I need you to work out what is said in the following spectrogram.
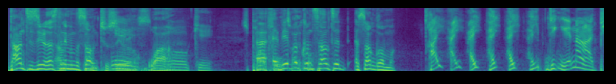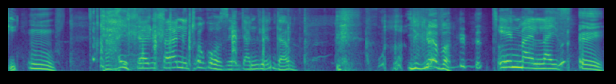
Down to zero. That's the name of the song. Down to zero. Yes. Wow. Okay. It's Uh, powerful have you ever title. consulted a songoma? hayi hayi hayi hayi hayi hayi ndingenaphi Mm. hayi hlala hlala nithokoze ntani ngendawo You've never. in my life Hey.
